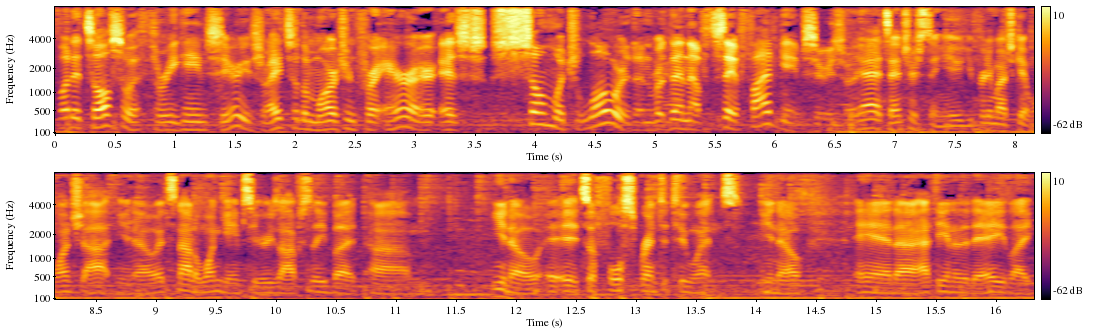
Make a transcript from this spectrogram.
But it's also a three game series, right? So the margin for error is so much lower than, yeah. than say, a five game series, right? Yeah, it's interesting. You, you pretty much get one shot. You know, it's not a one game series, obviously, but. Um, you know, it's a full sprint to two wins, you know, and uh, at the end of the day, like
